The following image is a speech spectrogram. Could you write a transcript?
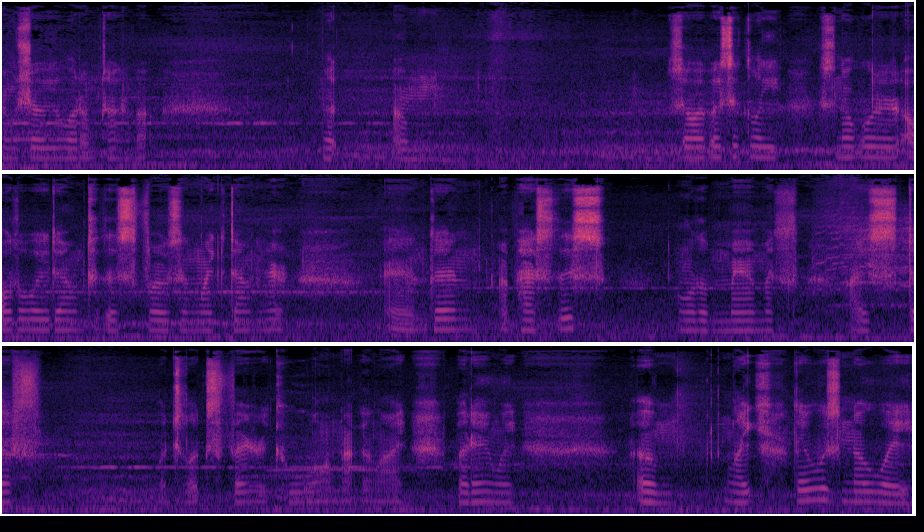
let me show you what I'm talking about. But, um, so I basically snowboarded all the way down to this frozen lake down here. And then I passed this, all the mammoth ice stuff, which looks very cool, I'm not gonna lie. But anyway, um, like there was no way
